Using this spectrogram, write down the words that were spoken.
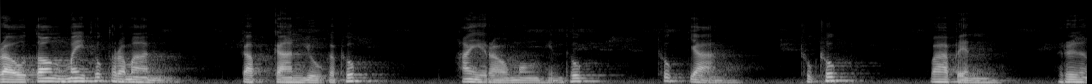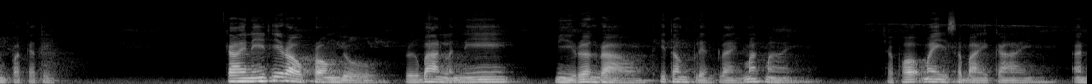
เราต้องไม่ทุกข์ทรมานกับการอยู่กับทุกข์ให้เรามองเห็นทุกทุกอย่างทุกทุกว่าเป็นเรื่องปกติ กายนี้ที่เราครองอยู่หรือบ้านหลังนี้มีเรื่องราวที่ต้องเปลี่ยนแปลงมากมาย ฉพาะไม่สบายกายอัน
